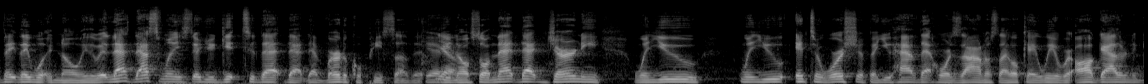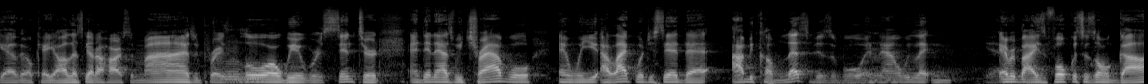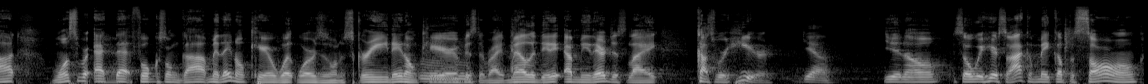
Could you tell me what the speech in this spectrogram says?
They, they wouldn't know either. And that's that's when you still you get to that that that vertical piece of it. Yeah. Yeah. You know, so on that that journey when you when you enter worship and you have that horizontal, it's like okay, we we're all gathering together. Okay, y'all, let's get our hearts and minds. We praise Mm-hmm. the Lord. We we're centered, and then as we travel, and when you, I like what you said that I become less visible, and now we letting Yeah. everybody's focus is on God. Once we're at that focus on God, man, they don't care what words is on the screen. They don't care if it's the right melody. I mean, they're just like, cause we're here, yeah. you know. So we're here, so I can make up a song,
